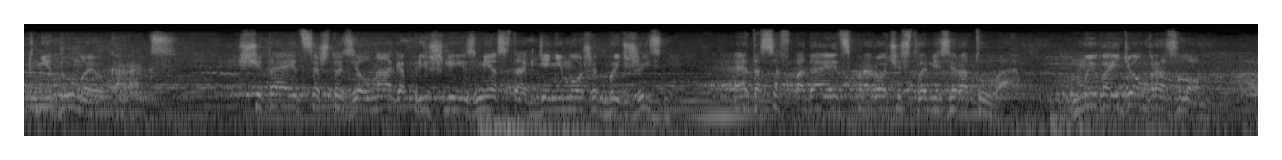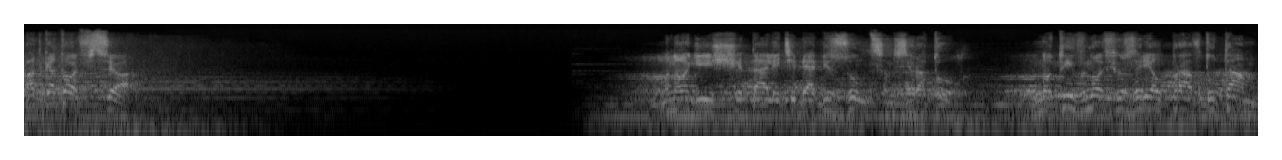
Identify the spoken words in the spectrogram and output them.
Так не думаю, Каракс. Считается, что Зелнага пришли из места, где не может быть жизни. Это совпадает с пророчествами Зератула. Мы войдем в разлом. Подготовь все. Многие считали тебя безумцем, Зератул. Но ты вновь узрел правду там,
